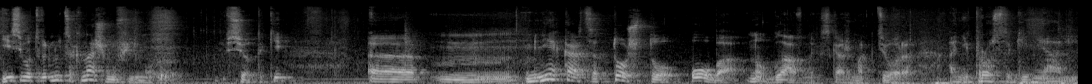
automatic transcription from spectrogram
если вот вернуться к нашему фильму, все-таки, э, мне кажется, то, что оба, ну, главных, скажем, актера, они просто гениальны.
